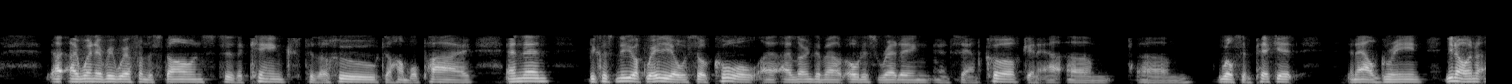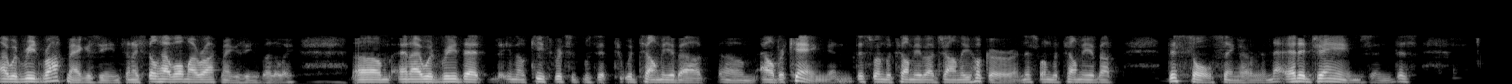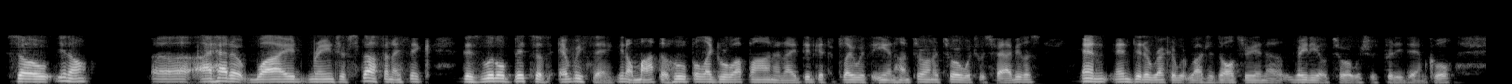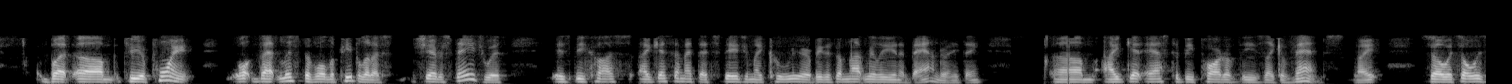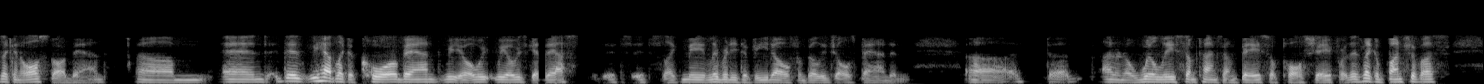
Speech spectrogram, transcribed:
I, I went everywhere from the Stones to the Kinks to the Who to Humble Pie, and then because New York radio was so cool, I, I learned about Otis Redding and Sam Cooke and um, um, Wilson Pickett and Al Green. You know, and I would read rock magazines, and I still have all my rock magazines, by the way. Um, and I would read that, you know, Keith Richards would, would tell me about um, Albert King, and this one would tell me about John Lee Hooker, and this one would tell me about this soul singer and that, James, and this. So, you know, uh, I had a wide range of stuff, and I think there's little bits of everything. You know, the Hoople I grew up on, and I did get to play with Ian Hunter on a tour, which was fabulous, and and did a record with Roger Daltrey and a radio tour, which was pretty damn cool. But um, to your point, well, that list of all the people that I've shared a stage with is because I guess I'm at that stage in my career because I'm not really in a band or anything. Um, I get asked to be part of these like events, right? So it's always like an all-star band. Um, and we have like a core band. We always, we always get asked. It's, it's like me, Liberty DeVito from Billy Joel's band and, uh, the, I don't know, Will Lee sometimes on bass or Paul Shaffer. There's like a bunch of us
